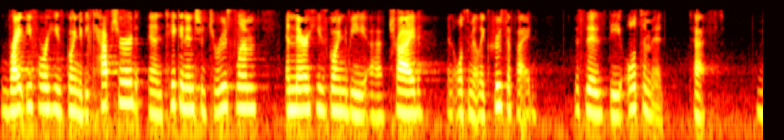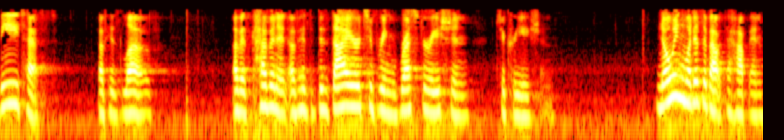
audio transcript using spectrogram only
right before he's going to be captured and taken into Jerusalem, and there he's going to be uh, tried and ultimately crucified. This is the ultimate test, the test of his love of his covenant, of his desire to bring restoration to creation. Knowing what is about to happen,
